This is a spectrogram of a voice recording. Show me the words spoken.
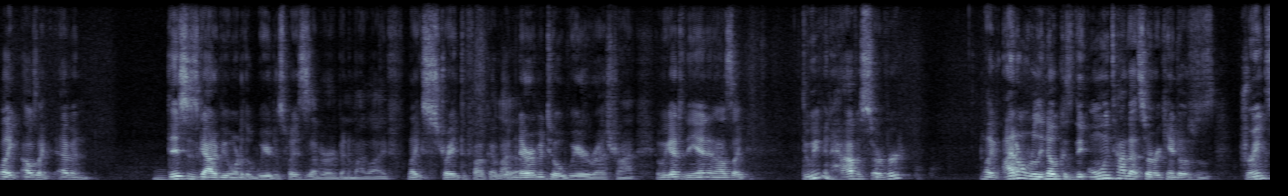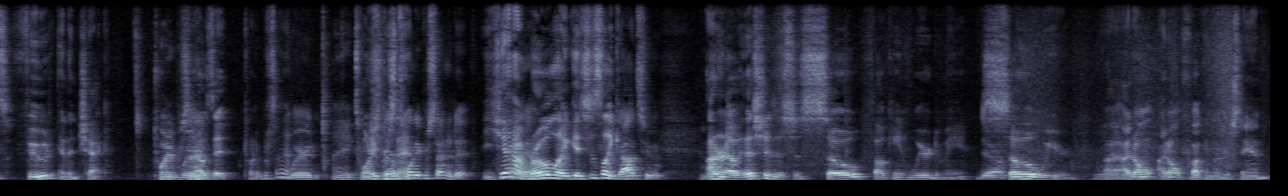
like I was like, Evan, this has got to be one of the weirdest places I've ever been in my life. Like straight the fuck up. Yeah. I've never been to a weird restaurant. And we got to the end, and I was like, do we even have a server? Like I don't really know because the only time that server came to us was drinks, food, and then check. Twenty And that was it. Twenty percent. Weird. 20%. 20% of it. Yeah, Oh, yeah. bro. Like it's just like Got to. I don't know. This shit is just so fucking weird to me. Yeah. So weird. Yeah. I, I don't. I don't fucking understand.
